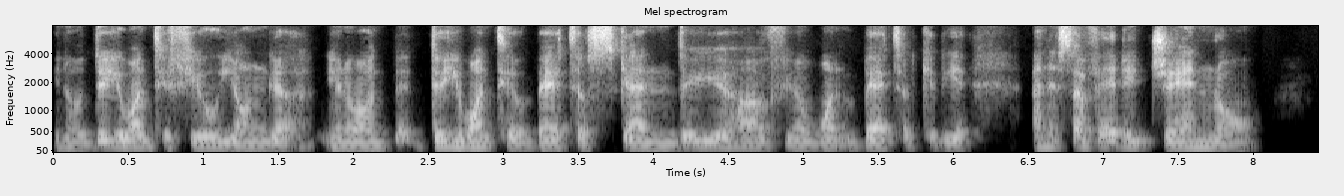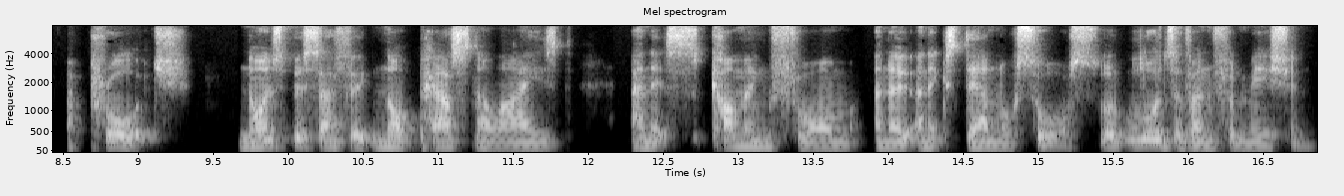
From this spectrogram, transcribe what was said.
You know, do you want to feel younger? You know, do you want to have better skin? Do you have, you know, want better career? And it's a very general approach, non-specific, not personalized, and it's coming from an, an external source, loads of information.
